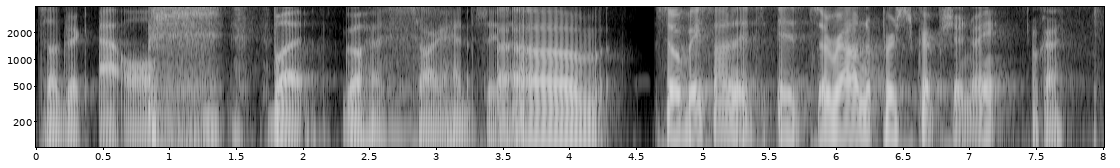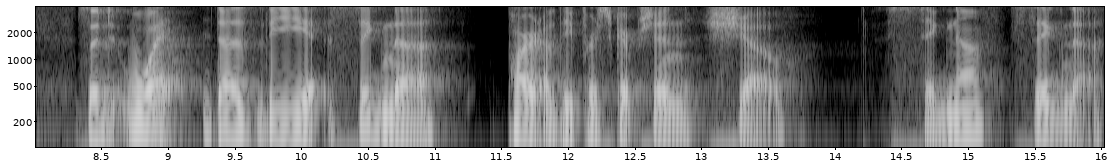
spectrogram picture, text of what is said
subject at all. but go ahead. Sorry, I had to say that. um, so based on it's it's around a prescription, right? okay. So, d- what does the Signa part of the prescription show? Signa. Cigna.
